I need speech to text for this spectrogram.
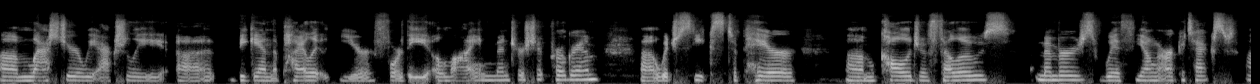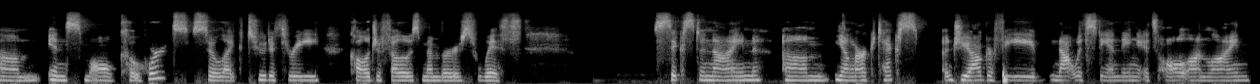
Um, last year, we actually uh, began the pilot year for the Align mentorship program, uh, which seeks to pair um, College of Fellows members with young architects um, in small cohorts. So, like two to three College of Fellows members with six to nine um, young architects. Geography notwithstanding, it's all online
